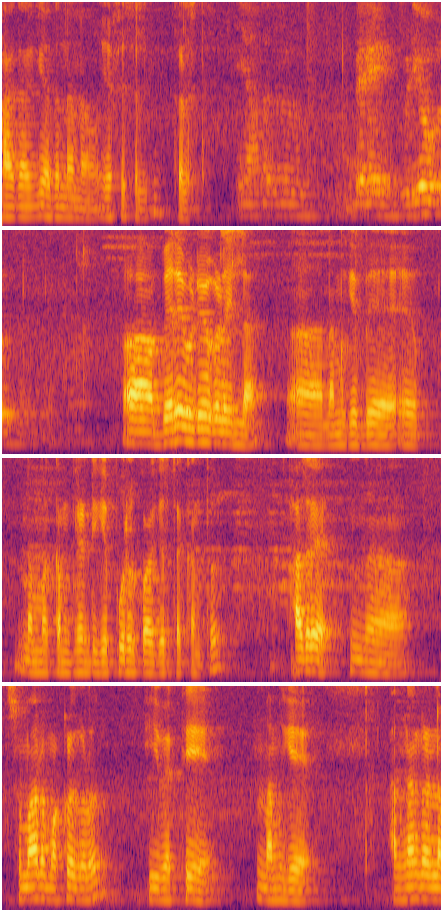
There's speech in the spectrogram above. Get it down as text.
ಹಾಗಾಗಿ ಅದನ್ನು ನಾವು ಎಫ್ ಎಸ್ ಎಲ್ಗೆ ಕಳಿಸ್ತೀವಿ. ಬೇರೆ ವಿಡಿಯೋಗಳಿಲ್ಲ. ನಮಗೆ ಬೇ ನಮ್ಮ ಕಂಪ್ಲೇಂಟಿಗೆ ಪೂರಕವಾಗಿರ್ತಕ್ಕಂಥ ಆದರೆ ಸುಮಾರು ಮಕ್ಕಳುಗಳು ಈ ವ್ಯಕ್ತಿ ನಮಗೆ ಅಂಗಾಂಗಗಳನ್ನ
